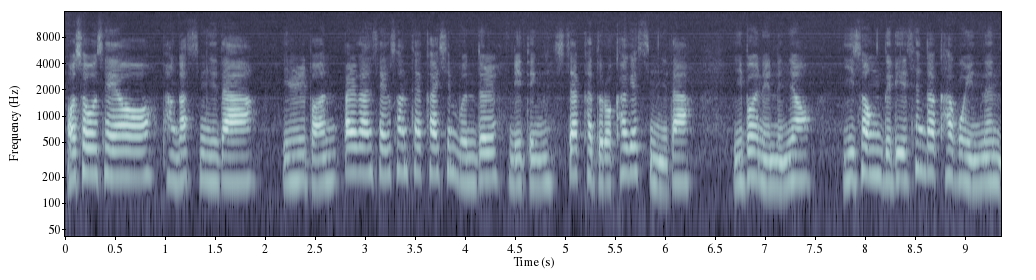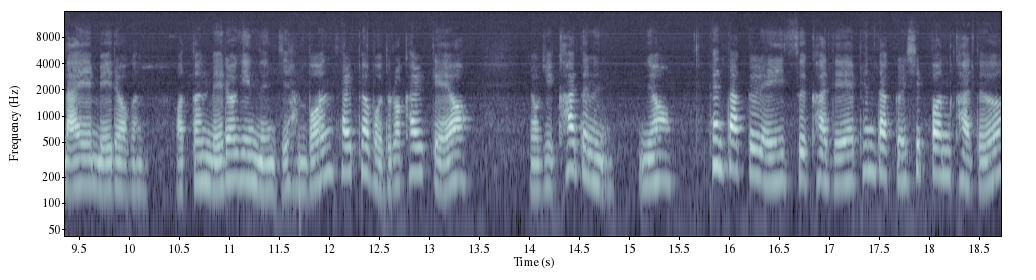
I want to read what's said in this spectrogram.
어서 오세요. 반갑습니다. 1번 빨간색 선택하신 분들 리딩 시작하도록 하겠습니다. 이번에는요. 이성들이 생각하고 있는 나의 매력은 어떤 매력이 있는지 한번 살펴보도록 할게요. 여기 카드는요. 펜타클 에이스 카드에 펜타클 10번 카드,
